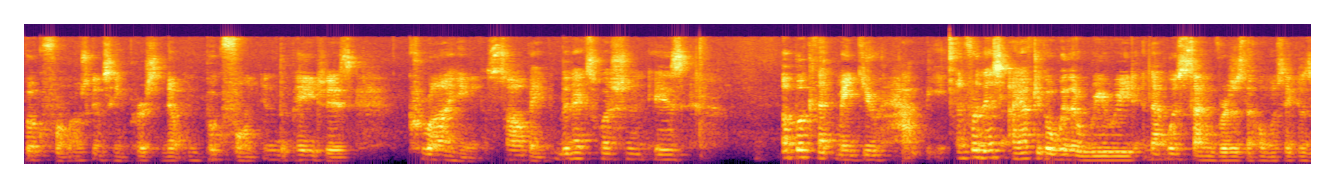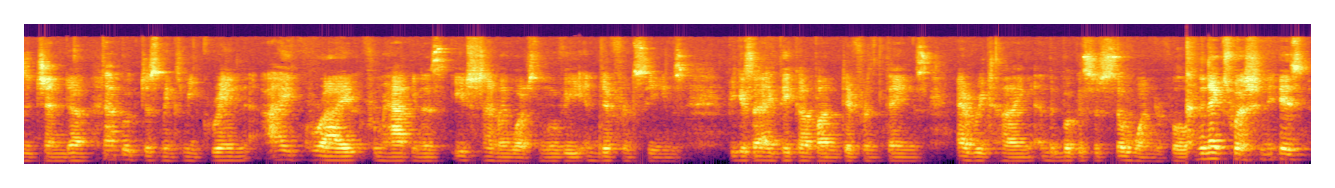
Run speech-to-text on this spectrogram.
book form. I was going to say in person, no, in book form, in the pages, crying, sobbing. The next question is a book that made you happy. And for this, I have to go with a reread, and that was Simon versus the Homo Sapiens Agenda. That book just makes me grin. I cry from happiness each time I watch the movie in different scenes because I pick up on different things every time, and the book is just so wonderful. The next question is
